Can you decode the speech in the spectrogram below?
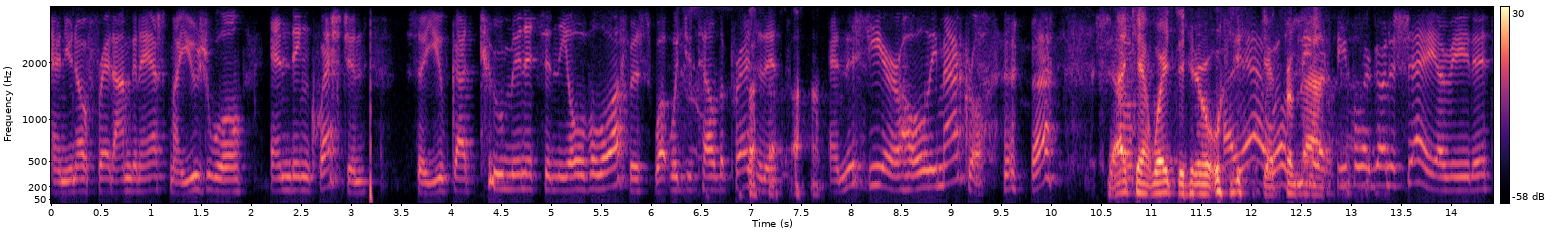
And you know, Fred, I'm going to ask my usual ending question. So you've got two minutes in the Oval Office. What would you tell the president? and this year, holy mackerel! so, I can't wait to hear what we uh, yeah, get we'll from that. What people are going to say. I mean, it's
